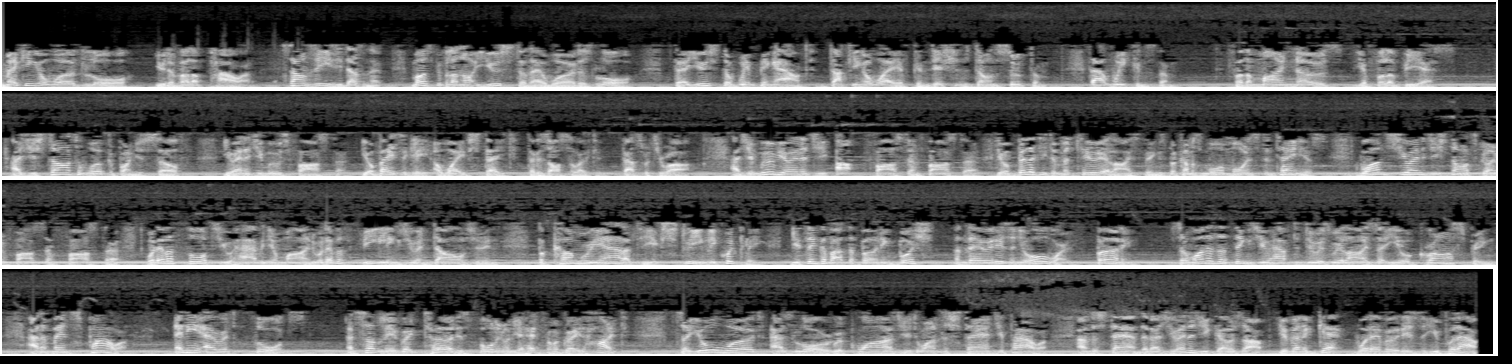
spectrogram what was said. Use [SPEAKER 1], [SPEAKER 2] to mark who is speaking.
[SPEAKER 1] Making your word law, you develop power. Sounds easy, doesn't it? Most people are not used to their word as law. They're used to wimping out, ducking away if conditions don't suit them. That weakens them. For the mind knows you're full of BS. As you start to work upon yourself, your energy moves faster. You're basically a wave state that is oscillating. That's what you are. As you move your energy up faster and faster, your ability to materialize things becomes more and more instantaneous. Once your energy starts going faster and faster, whatever thoughts you have in your mind, whatever feelings you indulge in, become reality extremely quickly. You think about the burning bush, and there it is in your hallway, burning. So one of the things you have to do is realize that you're grasping an immense power. Any errant thoughts, and suddenly a great turd is falling on your head from a great height. So your word as law requires you to understand your power. Understand that as your energy goes up, you're going to get whatever it is that you put out.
